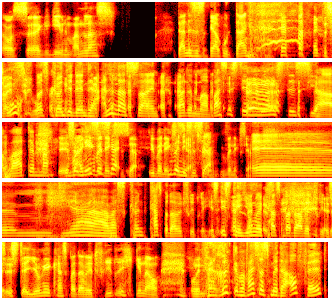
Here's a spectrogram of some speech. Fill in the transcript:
aus äh, gegebenem Anlass. Dann ist es, ja gut, danke. Huch, was könnte denn der Anlass sein? Warte mal, was ist denn nächstes Jahr? Warte mal. ist nächstes Jahr, übernächstes Jahr. Übernächstes, übernächstes Jahr. Jahr. Übernächstes Jahr. ähm, ja, was könnte Caspar David Friedrich? Es ist der junge Caspar David Es Friedrich. ist der junge Caspar David Friedrich, genau. Und Verrückt, aber weißt du, was mir da auffällt?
